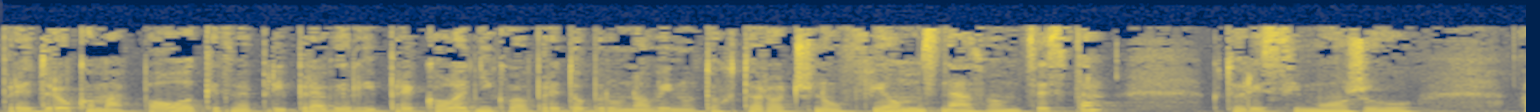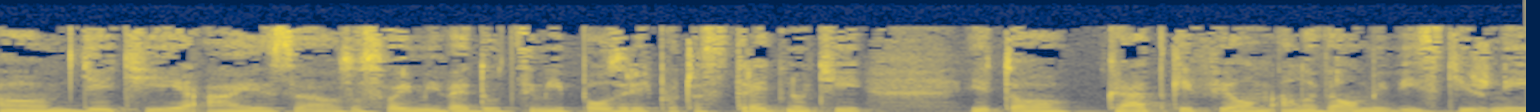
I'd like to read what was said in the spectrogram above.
pred rokom a pol, keď sme pripravili pre koledníkov a pre dobrú novinu tohto ročnú film s názvom Cesta, ktorý si môžu deti aj so, so svojimi vedúcimi pozrieť počas stretnutí. Je to krátky film, ale veľmi výstižný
